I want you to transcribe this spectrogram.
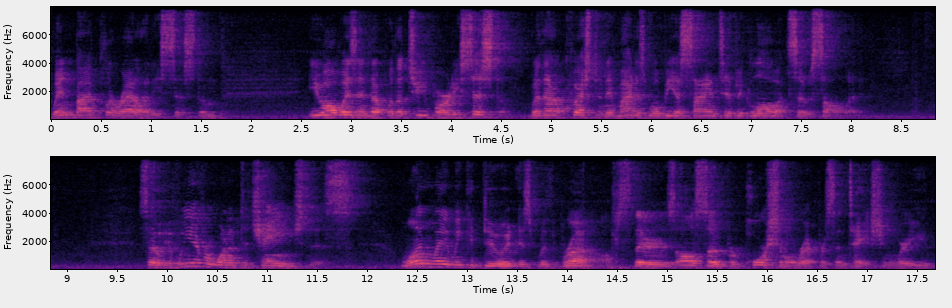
win by plurality system, you always end up with a two party system. Without question, it might as well be a scientific law, it's so solid. So if we ever wanted to change this, one way we could do it is with runoffs. There's also proportional representation where you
